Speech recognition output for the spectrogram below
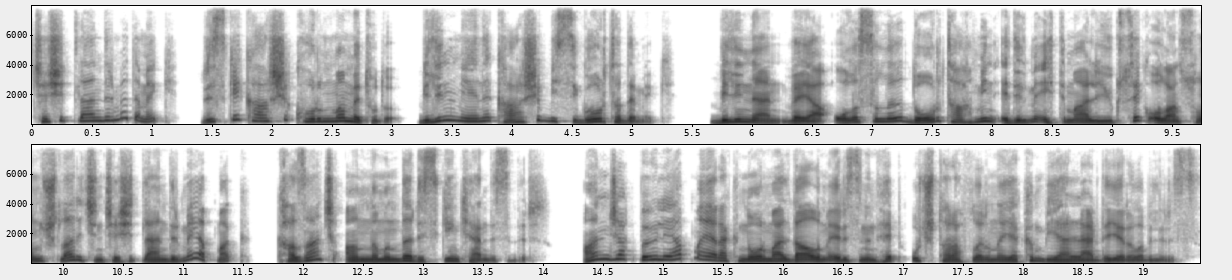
Çeşitlendirme demek riske karşı korunma metodu, bilinmeyene karşı bir sigorta demek. Bilinen veya olasılığı doğru tahmin edilme ihtimali yüksek olan sonuçlar için çeşitlendirme yapmak kazanç anlamında riskin kendisidir. Ancak böyle yapmayarak normal dağılım eğrisinin hep uç taraflarına yakın bir yerlerde yer alabiliriz.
